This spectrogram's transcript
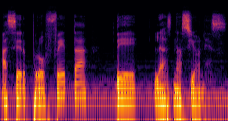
a ser profeta de las naciones.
